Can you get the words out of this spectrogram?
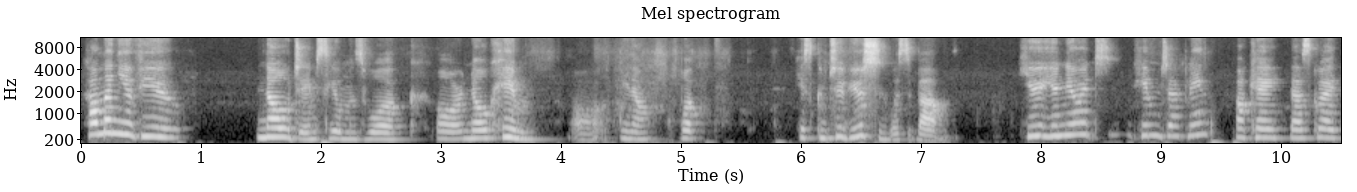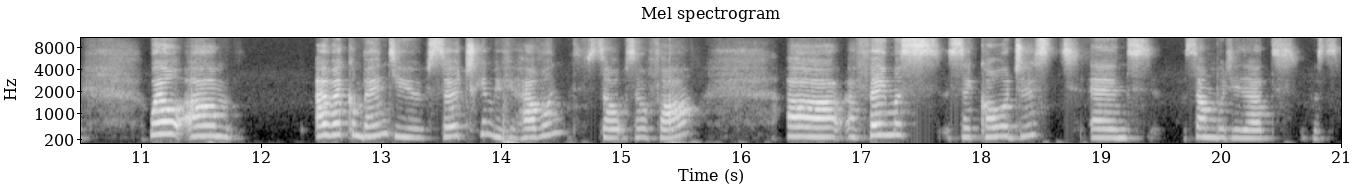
How many of you know James Hillman's work or know him or, you know, what his contribution was about? You, you knew it, him, Jacqueline? Okay, that's great. Well, um, I recommend you search him if you haven't so so far. Uh, a famous psychologist and somebody that was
